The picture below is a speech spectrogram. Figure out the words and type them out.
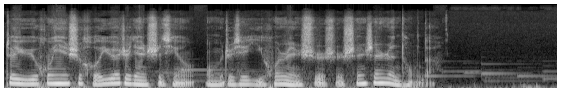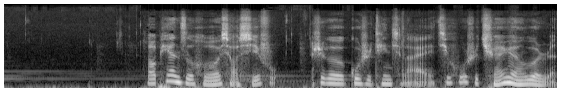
对于婚姻是合约这件事情，我们这些已婚人士是深深认同的。”老骗子和小媳妇，这个故事听起来几乎是全员恶人，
